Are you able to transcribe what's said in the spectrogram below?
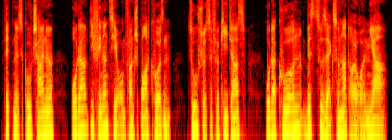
Fitnessgutscheine oder die Finanzierung von Sportkursen, Zuschüsse für Kitas oder Kuren bis zu 600 Euro im Jahr.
